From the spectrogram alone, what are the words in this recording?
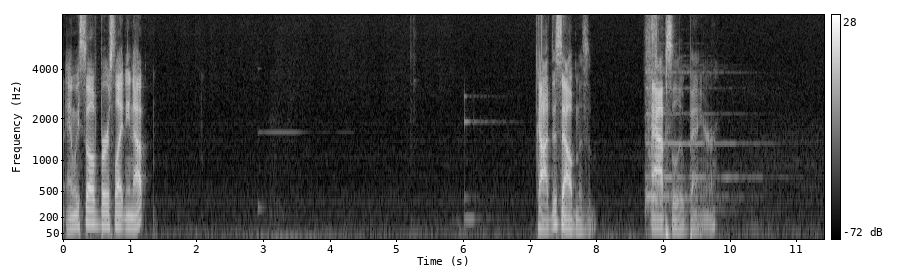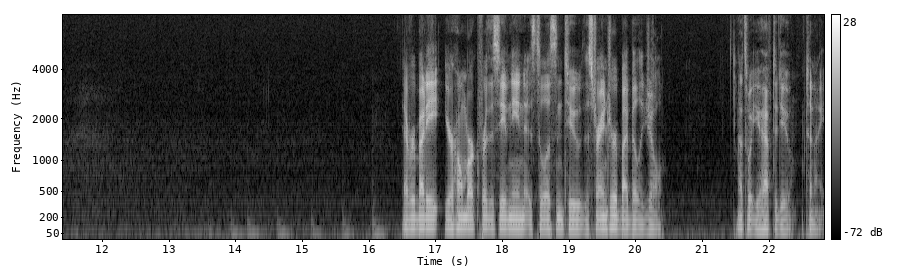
And we still have Burst Lightning up. God, this album is an absolute banger. Everybody, your homework for this evening is to listen to The Stranger by Billy Joel. That's what you have to do tonight.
